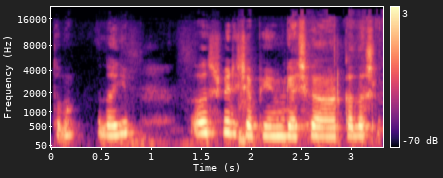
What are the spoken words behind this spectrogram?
Tamam alayım. Alışveriş yapayım gerçekten arkadaşlar.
